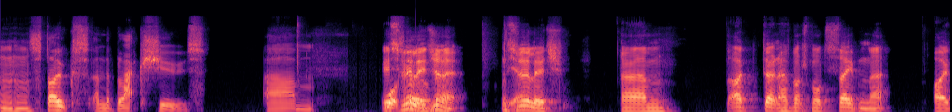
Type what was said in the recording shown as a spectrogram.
Mhm. Stokes and the black shoes. Um, It's village, isn't it? It's Yeah. village. Um, I don't have much more to say than that. I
